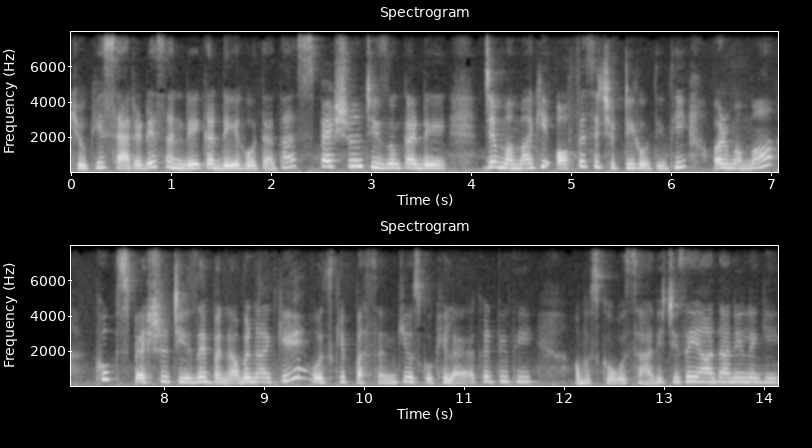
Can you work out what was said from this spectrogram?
क्योंकि सैटरडे संडे का डे होता था स्पेशल चीज़ों का डे जब मम्मा की ऑफ़िस से छुट्टी होती थी और मम्मा खूब स्पेशल चीज़ें बना बना के उसके पसंद की उसको खिलाया करती थी, अब उसको वो सारी चीज़ें याद आने लगी।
